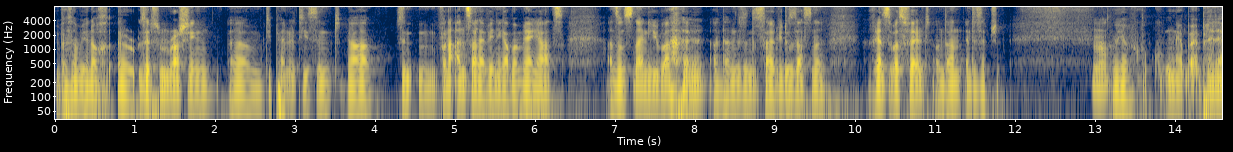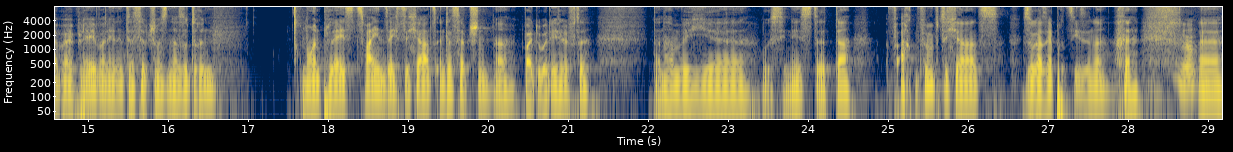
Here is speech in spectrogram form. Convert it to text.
was haben wir noch? Äh, selbst im Rushing, ähm, die Penalties sind, ja, sind von der Anzahl her weniger, aber mehr Yards. Ansonsten eigentlich überall. Und dann sind es halt, wie du sagst, ne? Rennst übers Feld und dann Interception. Ja. Oh ja, gu- gucken, bei Play by Play, bei den Interceptions denn da so drin. Neun Plays, 62 Yards Interception, ja, weit über die Hälfte. Dann haben wir hier, wo ist die nächste? Da, 58 Yards, sogar sehr präzise, ne? Ja. Äh,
